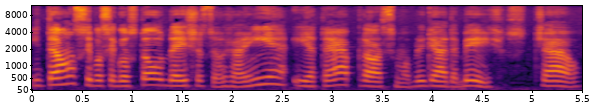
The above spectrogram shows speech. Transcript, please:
Então, se você gostou, deixa seu joinha e até a próxima. Obrigada, beijos, tchau.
